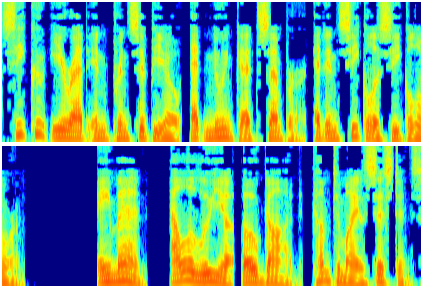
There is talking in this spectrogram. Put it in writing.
Sicut erat in principio, et nunc et semper, et in saecula saeculorum. Amen. Alleluia, O God, come to my assistance.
